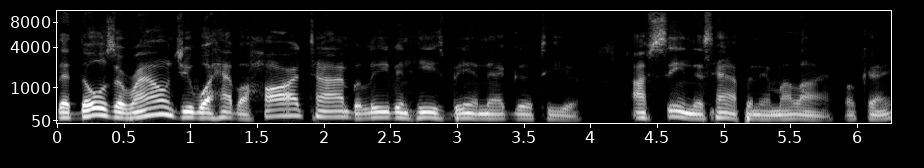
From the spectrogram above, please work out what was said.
that those around you will have a hard time believing He's being that good to you. I've seen this happen in my life, okay?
